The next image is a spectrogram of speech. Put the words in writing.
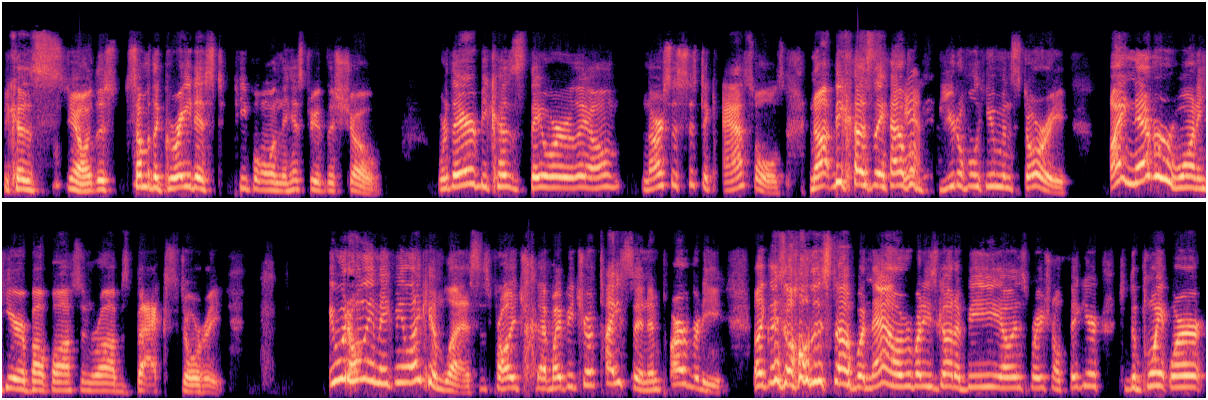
because you know there's some of the greatest people in the history of the show were there because they were you know narcissistic assholes, not because they have Yeah. a beautiful human story. I never want to hear about Boston Rob's backstory. It would only make me like him less. It's probably tr- that might be true of Tyson and Parvati. Like there's all this stuff, but now everybody's got to be you know, inspirational figure to the point where,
